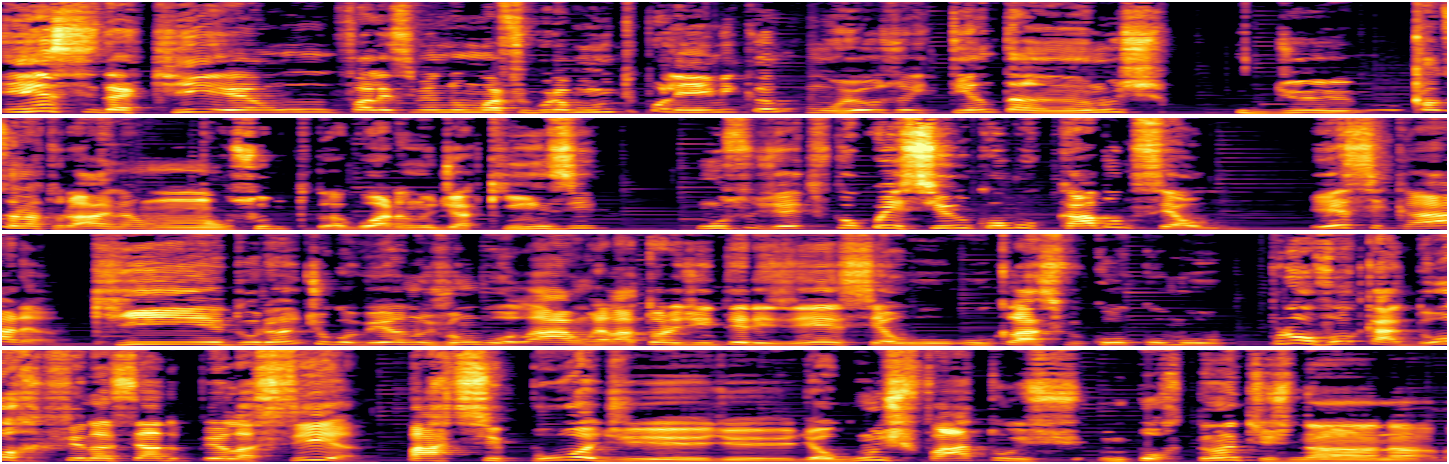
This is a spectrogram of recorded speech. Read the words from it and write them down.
Esse daqui é um falecimento de uma figura muito polêmica. Morreu aos 80 anos de causas naturais, né? Um mal súbito agora no dia 15. Um sujeito ficou conhecido como Cabo Anselmo. Esse cara, que durante o governo João Goulart, um relatório de inteligência o, o classificou como provocador financiado pela CIA, participou de, de, de, alguns fatos importantes na, na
